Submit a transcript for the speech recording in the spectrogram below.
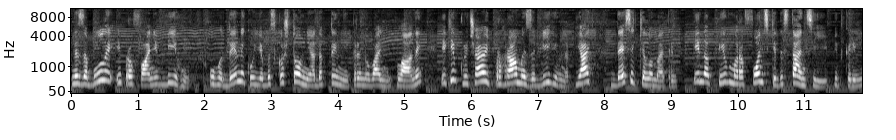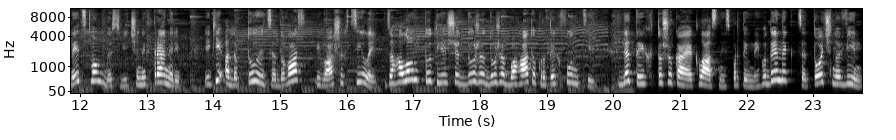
Не забули і про фанів бігу. У годиннику є безкоштовні адаптивні тренувальні плани, які включають програми забігів на 5-10 км і на півмарафонські дистанції під керівництвом досвідчених тренерів, які адаптуються до вас і ваших цілей. Загалом тут є ще дуже дуже багато крутих функцій. Для тих, хто шукає класний спортивний годинник, це точно він.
